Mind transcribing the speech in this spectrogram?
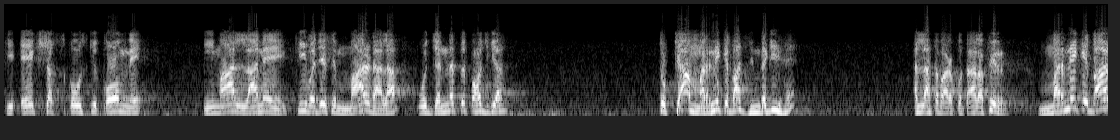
کہ ایک شخص کو اس کی قوم نے ایمان لانے کی وجہ سے مار ڈالا، وہ جنت پہ پہنچ گیا۔ تو کیا مرنے کے بعد زندگی ہے؟ اللہ تبارک و تعالیٰ پھر مرنے کے بعد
